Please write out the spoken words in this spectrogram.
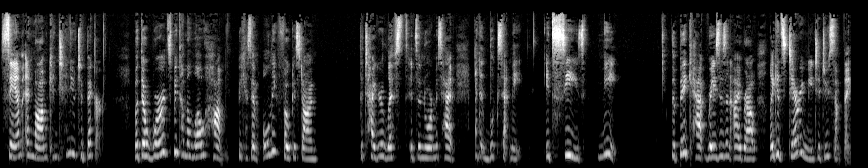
Sam and Mom continue to bicker, but their words become a low hum because I'm only focused on. The tiger lifts its enormous head and it looks at me. It sees me. The big cat raises an eyebrow like it's daring me to do something.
